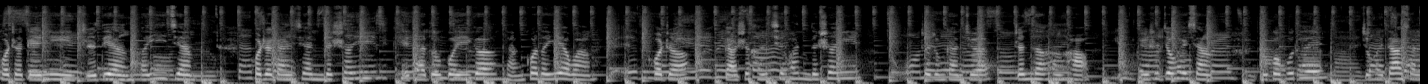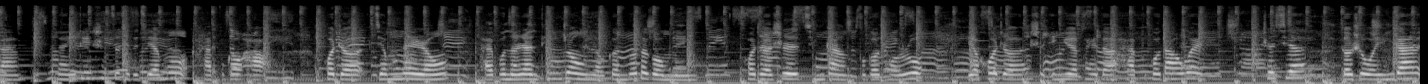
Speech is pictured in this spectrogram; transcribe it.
或者给你指点和意见，或者感谢你的声音陪他度过一个难过的夜晚，或者表示很喜欢你的声音，这种感觉真的很好。于是就会想，如果不推就会掉下来，那一定是自己的节目还不够好，或者节目内容还不能让听众有更多的共鸣，或者是情感不够投入，也或者是音乐配的还不够到位，这些都是我应该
